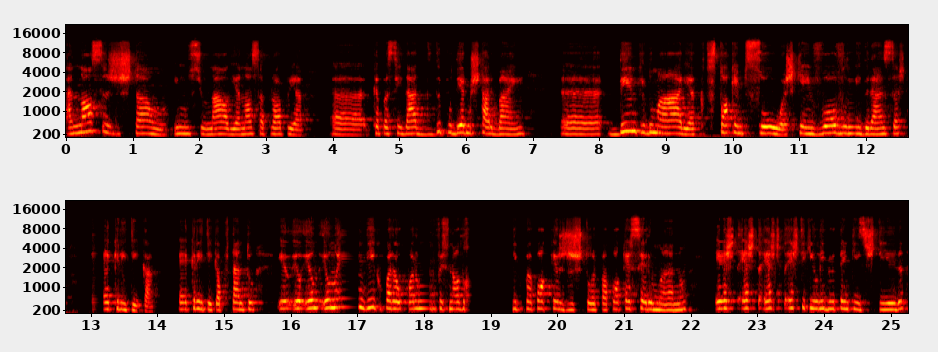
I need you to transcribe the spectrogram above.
A nossa gestão emocional e a nossa própria capacidade de podermos estar bem dentro de uma área que se toca em pessoas, que envolve lideranças, é crítica. É crítica. Portanto, eu, eu, eu não digo para, para um profissional de digo para qualquer gestor, para qualquer ser humano, este, este, este, este equilíbrio tem que existir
